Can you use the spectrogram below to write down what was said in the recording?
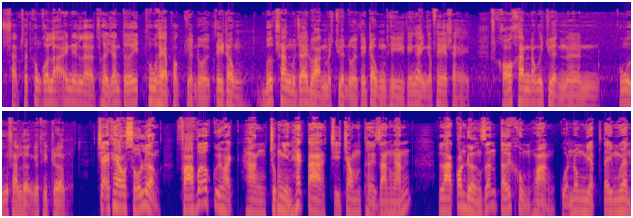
sản xuất không có lãi nên là thời gian tới thu hẹp hoặc chuyển đổi cây trồng bước sang một giai đoạn mà chuyển đổi cây trồng thì cái ngành cà phê sẽ khó khăn trong cái chuyện ờ, cung ứng sản lượng cho thị trường. Chạy theo số lượng, phá vỡ quy hoạch hàng chục nghìn hecta chỉ trong thời gian ngắn là con đường dẫn tới khủng hoảng của nông nghiệp Tây Nguyên.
